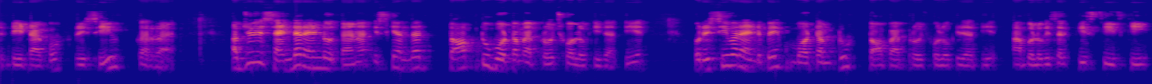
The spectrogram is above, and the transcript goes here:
डेटा को रिसीव कर रहा है। अब जो ये सेंडर एंड होता है ना, इसके अंदर top to bottom approach follow की जाती है और रिसीवर एंड पे bottom to top approach follow की जाती है। आप बोलोगे, सर, किस चीज़ की?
